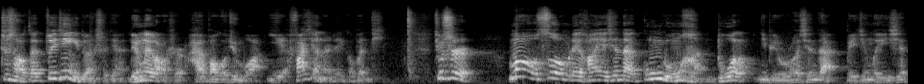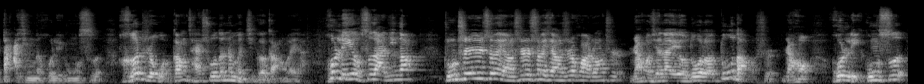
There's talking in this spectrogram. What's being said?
至少在最近一段时间，林磊老师还有包括俊博也发现了这个问题，就是。貌似我们这个行业现在工种很多了，你比如说现在北京的一些大型的婚礼公司，何止我刚才说的那么几个岗位啊？婚礼有四大金刚：主持人、摄影师、摄像师、化妆师，然后现在又多了督导师，然后婚礼公司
